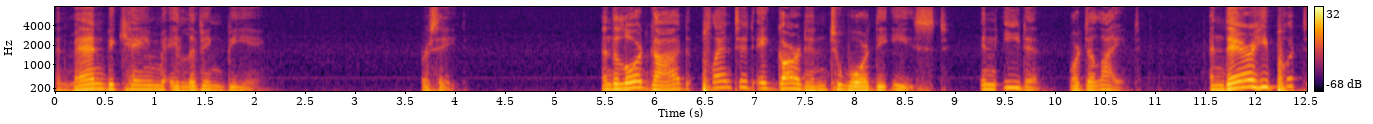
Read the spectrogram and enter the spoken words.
and man became a living being. Verse 8. And the Lord God planted a garden toward the east, in Eden or delight. And there he put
